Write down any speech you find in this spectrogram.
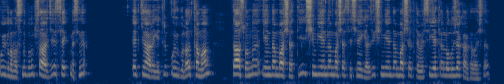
uygulamasını bulup sadece sekmesini etkin hale getirip uygula. Tamam. Daha sonra yeniden başlat değil. Şimdi yeniden başlat seçeneği gelecek. Şimdi yeniden başlat demesi yeterli olacak arkadaşlar.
